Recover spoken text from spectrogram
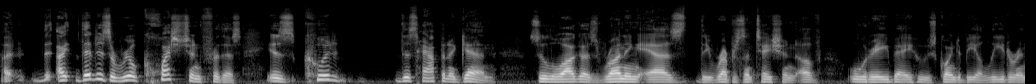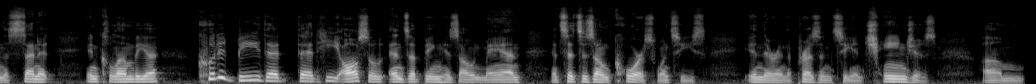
Uh, th- I, that is a real question for this: is could this happen again? Zuluaga is running as the representation of Uribe, who's going to be a leader in the Senate in Colombia. Could it be that that he also ends up being his own man and sets his own course once he's in there in the presidency and changes um,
